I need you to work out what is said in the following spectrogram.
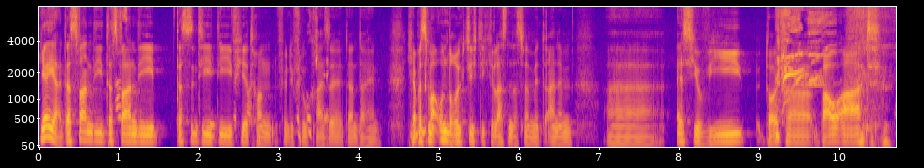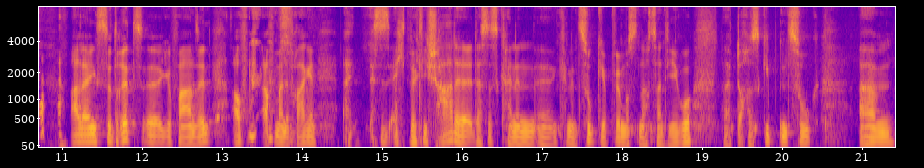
Ja, ja, das waren die, das waren die, das sind die, die vier Tonnen für die Flugreise okay. dann dahin. Ich habe es mal unberücksichtigt gelassen, dass wir mit einem äh, SUV deutscher Bauart allerdings zu dritt äh, gefahren sind. Auf, auf meine Frage, äh, es ist echt wirklich schade, dass es keinen, äh, keinen Zug gibt. Wir mussten nach San Diego. Doch, es gibt einen Zug. Ähm,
